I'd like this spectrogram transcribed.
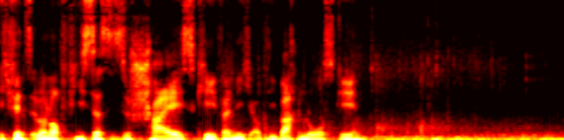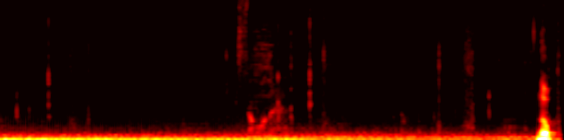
Ich find's immer noch fies, dass diese scheiß Käfer nicht auf die Wachen losgehen. Nope.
